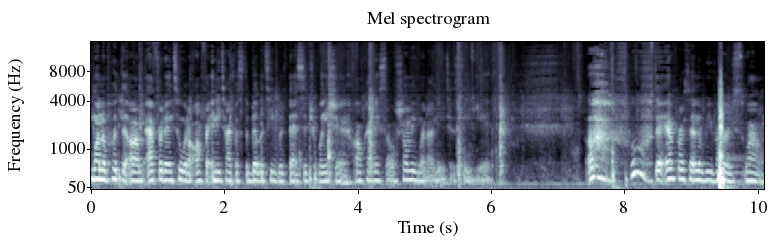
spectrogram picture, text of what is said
want to put the um, effort into it or offer any type of stability with that situation. Okay, so show me what I need to see here. Oh, whew, the Empress in the reverse. Wow.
